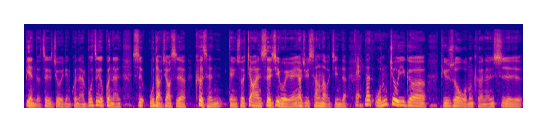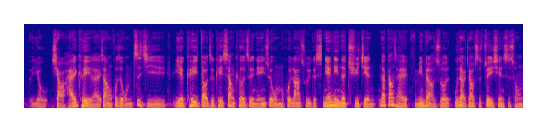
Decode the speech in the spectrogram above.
变的，这个就有点困难。不过这个困难是舞蹈教室的课程等于说教案设计委员要去伤脑筋的。对，那我们就一个，比如说我们可能是有小孩可以来上，或者我们自己也可以到这可以上课这个年龄，所以我们会拉出一个年龄的区间。那刚才明飞老师说，舞蹈教师最先是从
